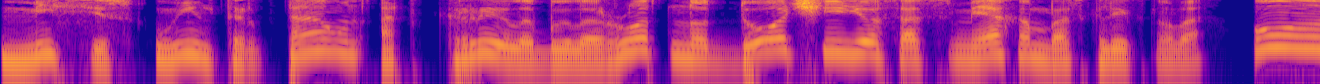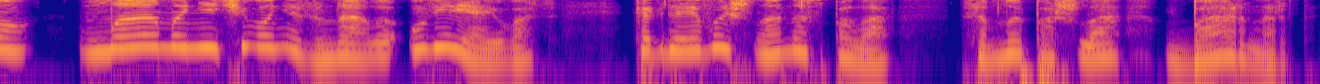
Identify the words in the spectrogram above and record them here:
Миссис Уинтертаун открыла было рот, но дочь ее со смехом воскликнула. «О, мама ничего не знала, уверяю вас. Когда я вышла, она спала. Со мной пошла Барнард,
